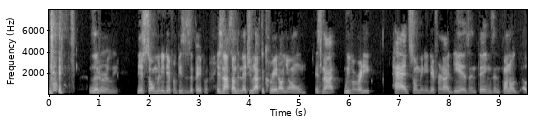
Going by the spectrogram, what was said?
Literally. There's so many different pieces of paper. It's not something that you have to create on your own. It's not. We've already had so many different ideas and things and funnel uh,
